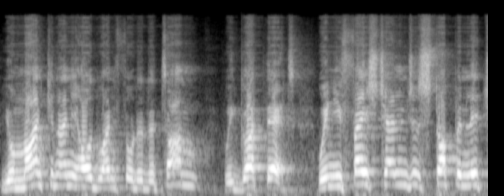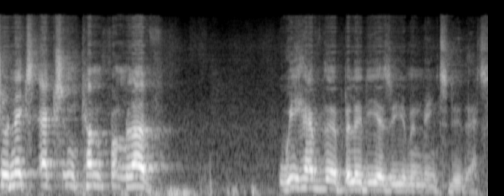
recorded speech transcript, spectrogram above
your mind can only hold one thought at a time. We got that. When you face challenges, stop and let your next action come from love. We have the ability as a human being to do that.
